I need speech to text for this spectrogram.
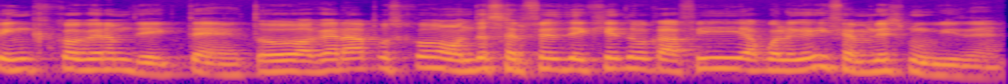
पिंक को अगर हम देखते हैं तो अगर आप उसको ऑन द सर्फेस देखिए तो काफ़ी आपको लगेगा कि फेमिनिस्ट मूवीज़ हैं।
